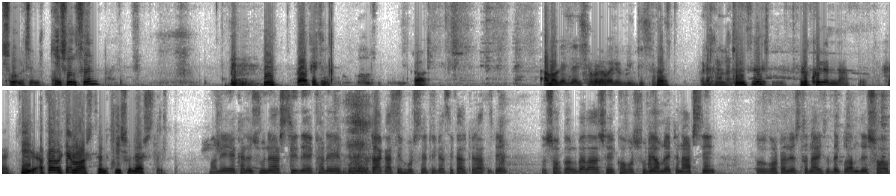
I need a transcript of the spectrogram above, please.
শুনছেন। কি শুনছেন? আমাকে যে সামনে বাইরে দিছে। হ্যাঁ। ওটা শুনলাম ওটা খুলেন না। আপনি? হ্যাঁ কি আপনারা কেন আসছেন? কি শুনে আসছেন? মানে এখানে শুনে আসছি যে এখানে কোনো ডাকাতি হচ্ছে ঠিক আছে কালকে রাত্রে। তো সকালবেলা সেই খবর শুনে আমরা এখানে আসছি। তো ঘটনাস্থলে এসে দেখলাম যে সব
